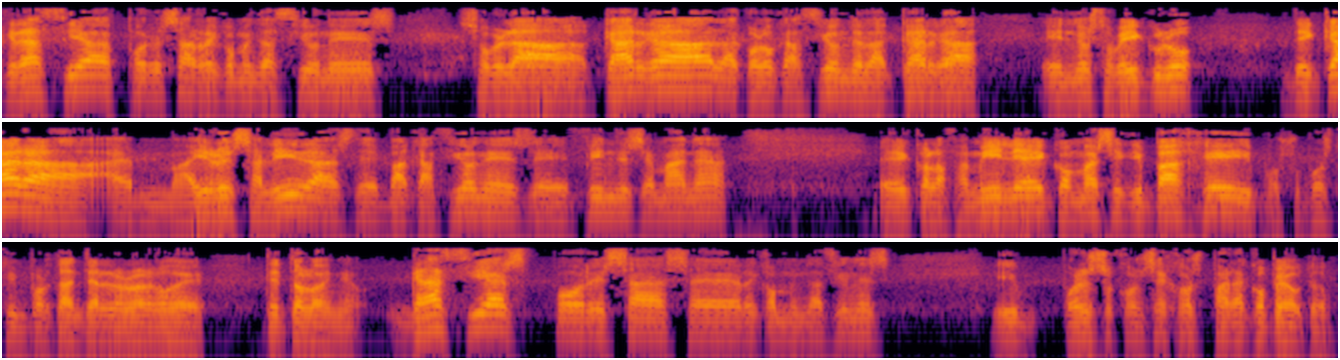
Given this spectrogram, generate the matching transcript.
Gracias por esas recomendaciones sobre la carga, la colocación de la carga en nuestro vehículo de cara a mayores salidas de vacaciones de fin de semana eh, con la familia y con más equipaje y, por supuesto, importante a lo largo de, todo el año. Gracias por esas eh, recomendaciones y por esos consejos para Cope Auto.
